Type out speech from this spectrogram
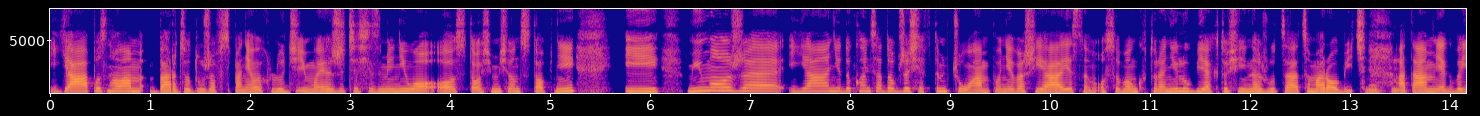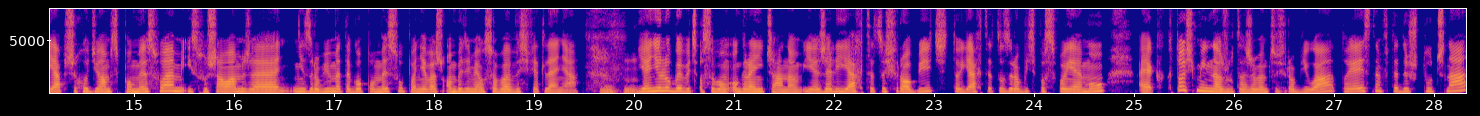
ja poznałam bardzo dużo wspaniałych ludzi. Moje życie się zmieniło o 180 stopni I mimo, że ja nie do końca dobrze się w tym czułam, ponieważ ja jestem osobą, która nie lubi, jak ktoś jej narzuca, co ma robić. Mhm. A tam jakby ja przychodziłam z pomysłem i słyszałam, że nie zrobimy tego pomysłu, ponieważ on będzie miał słabe wyświetlenia. Mhm. Ja nie lubię być osobą ograniczaną i jeżeli ja chcę coś robić, to ja chcę to zrobić po swojemu, a jak ktoś mi narzuca, żebym coś robiła, to ja jestem wtedy sztuczna,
